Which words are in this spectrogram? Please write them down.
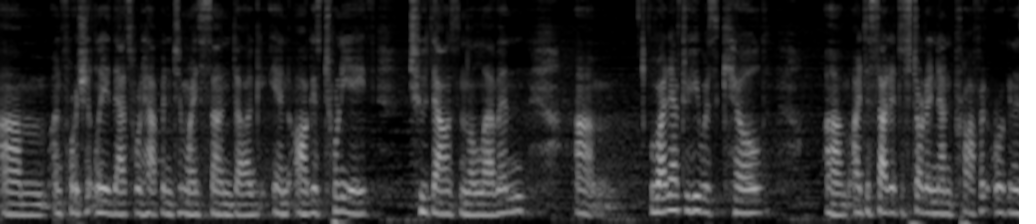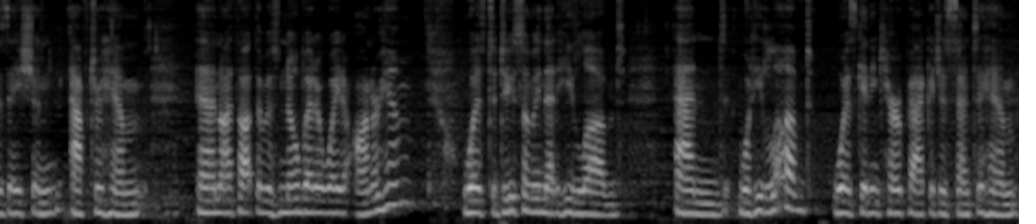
um, unfortunately, that's what happened to my son, Doug, in August 28th, 2011. Um, right after he was killed, um, I decided to start a nonprofit organization after him and I thought there was no better way to honor him was to do something that he loved. And what he loved was getting care packages sent to him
